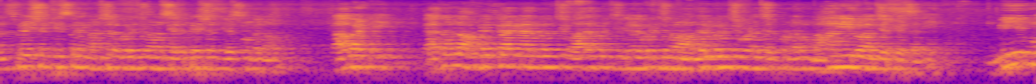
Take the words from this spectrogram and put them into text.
ఇన్స్పిరేషన్ తీసుకునే మనుషుల గురించి మనం సెలబ్రేషన్ చేసుకుంటున్నాం. కాబట్టి గతంలో అంబేద్కర్ గారి గురించి వాళ్ళ గురించి వీళ్ళ గురించి మనం అందరి గురించి కూడా చెప్పుకుంటాం మహనీయులు అని చెప్పేసి అని. మేము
